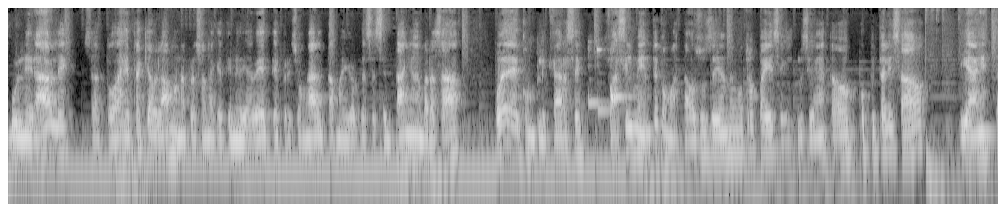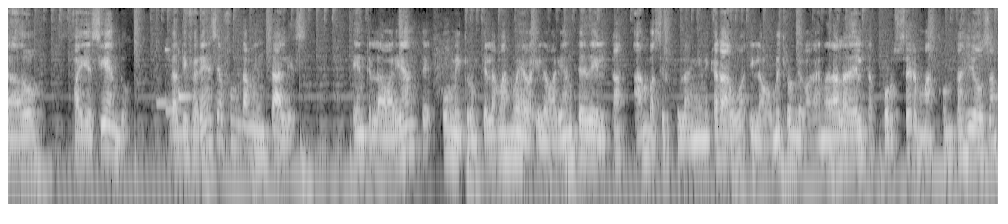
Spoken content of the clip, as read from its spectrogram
vulnerable, o sea, todas estas que hablamos, una persona que tiene diabetes, presión alta, mayor de 60 años, embarazada, puede complicarse fácilmente, como ha estado sucediendo en otros países, inclusive han estado hospitalizados y han estado falleciendo. Las diferencias fundamentales entre la variante Omicron, que es la más nueva, y la variante Delta, ambas circulan en Nicaragua y la Omicron le va a ganar a la Delta por ser más contagiosa,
